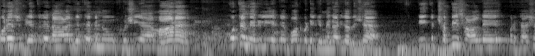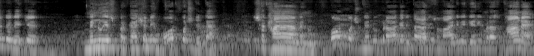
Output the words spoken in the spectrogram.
ਔਰ ਇਸ ਜਿੱਤ ਦੇ ਨਾਲ ਜਿੱਥੇ ਮੈਨੂੰ ਖੁਸ਼ੀ ਹੈ, ਮਾਣ ਹੈ, ਉੱਥੇ ਮੇਰੇ ਲਈ ਇੱਕ ਬਹੁਤ ਵੱਡੀ ਜ਼ਿੰਮੇਵਾਰੀ ਦਾ ਵਿਸ਼ਾ ਹੈ ਕਿ ਇੱਕ 26 ਸਾਲ ਦੇ ਪ੍ਰੋਫੈਸ਼ਨ ਦੇ ਵਿੱਚ ਮੈਨੂੰ ਇਸ ਪ੍ਰੋਫੈਸ਼ਨ ਨੇ ਬਹੁਤ ਕੁਝ ਦਿੱਤਾ, ਸਿਖਾਇਆ ਮੈਨੂੰ, ਬਹੁਤ ਕੁਝ ਮੈਨੂੰ ਬਣਾ ਕੇ ਦਿੱਤਾ। ਅੱਜ ਸਮਾਜ ਦੇ ਵਿੱਚ ਜਿਹੜੀ ਮੇਰਾ ਸਥਾਨ ਹੈ,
